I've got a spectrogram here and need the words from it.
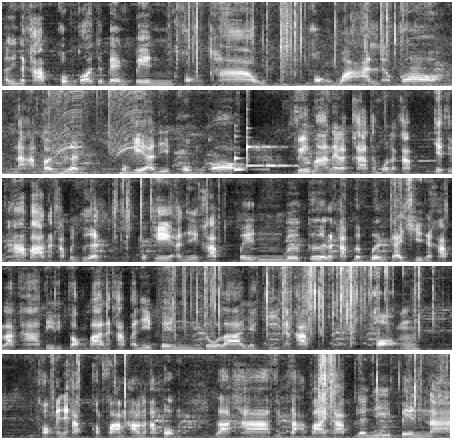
อันนี้นะครับผมก็จะแบ่งเป็นของคาว ของหวานแล้วก็น้ำครับเพื่อน โอเค อันนี้ผมก็ซื้อมาในราคาทั้งหมดนะครับ75 บาทนะครับเพื่อนๆ โอเค อันนี้ครับเป็นเบอร์เกอร์นะครับดับเบิลไก่ชีสนะครับราคา 42 บาทนะครับ อันนี้เป็นโดรายากินะครับของ ของไอ้นะครับของฟาร์มเฮาส์นะครับผมราคา 13 บาทครับ และนี่เป็นน้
